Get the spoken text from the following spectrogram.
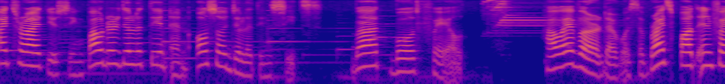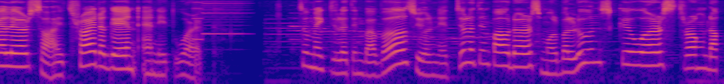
I tried using powdered gelatin and also gelatin sheets, but both failed. However, there was a bright spot in failure, so I tried again and it worked. To make gelatin bubbles, you'll need gelatin powder, small balloons, skewers, strong duct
